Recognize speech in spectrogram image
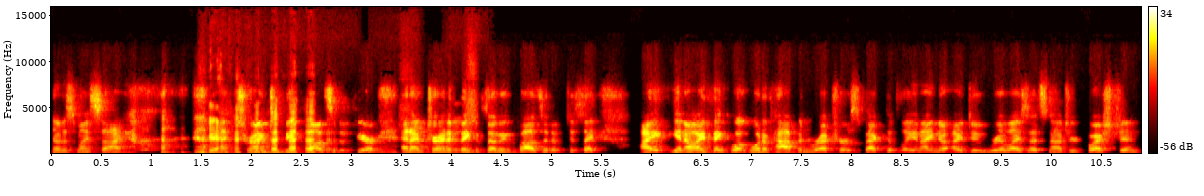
Notice my sigh. I'm trying to be positive here, and I'm trying to yes. think of something positive to say. I, you know, I think what would have happened retrospectively, and I know I do realize that's not your question,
